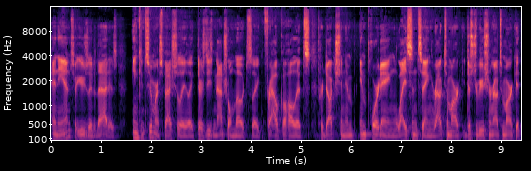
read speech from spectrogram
And the answer usually to that is in consumer especially like there's these natural moats like for alcohol it's production Im- importing licensing route to market distribution route to market.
